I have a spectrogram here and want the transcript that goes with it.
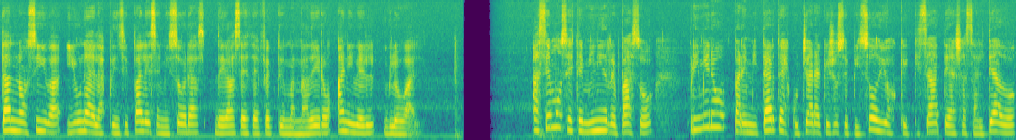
tan nociva y una de las principales emisoras de gases de efecto invernadero a nivel global. Hacemos este mini repaso Primero, para invitarte a escuchar aquellos episodios que quizá te hayas salteado.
